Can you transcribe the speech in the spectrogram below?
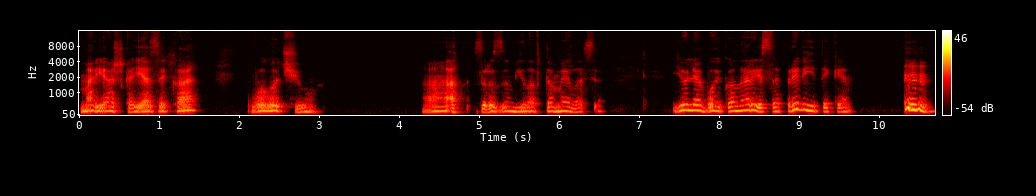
Мар'яшка язика волочу. Ага, зрозуміла, втомилася. Юля Бойко, Лариса, привітики.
